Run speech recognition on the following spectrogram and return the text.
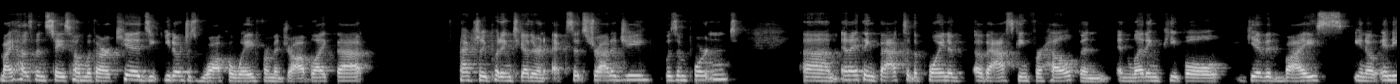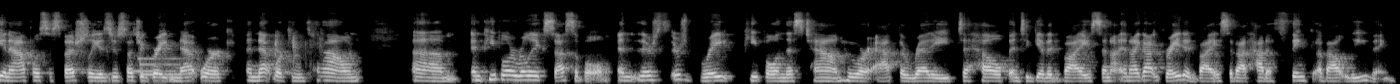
my husband stays home with our kids. You, you don't just walk away from a job like that. Actually putting together an exit strategy was important. Um, and i think back to the point of, of asking for help and, and letting people give advice you know indianapolis especially is just such a great network a networking town um, and people are really accessible. And there's there's great people in this town who are at the ready to help and to give advice. And, and i got great advice about how to think about leaving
